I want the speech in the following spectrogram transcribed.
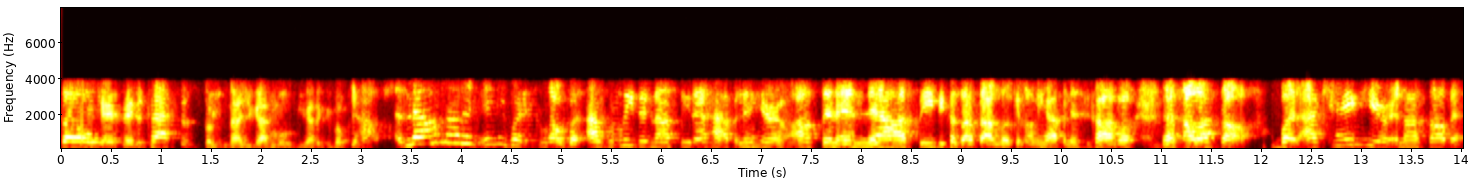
so you can't pay the taxes, so now you got to move. You got to give up your house. Now I'm not in any way slow, but I really did not see that happening here in Austin, and now I see because I thought, look, it only happened in Chicago. That's all I saw. But I came here and I saw that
